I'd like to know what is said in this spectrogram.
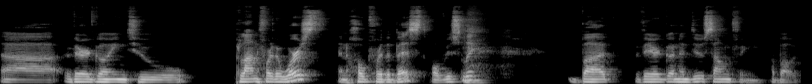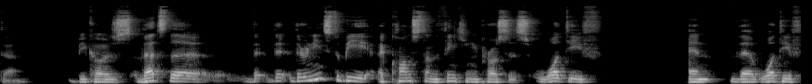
uh, they're going to plan for the worst and hope for the best, obviously. but they're going to do something about that because that's the, the, the, there needs to be a constant thinking process. What if, and the what if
